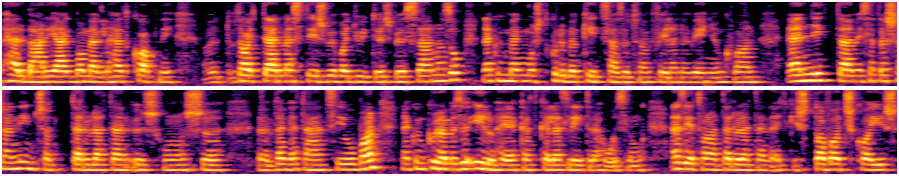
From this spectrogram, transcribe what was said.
herbáriákban meg lehet kapni, vagy termesztésből, vagy gyűjtésből származó. Nekünk meg most körülbelül 250 féle növényünk van. Ennyi természetesen nincs a területen őshonos vegetációban. Nekünk különböző élőhelyeket kellett létrehoznunk. Ezért van a területen egy kis tavacska is,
